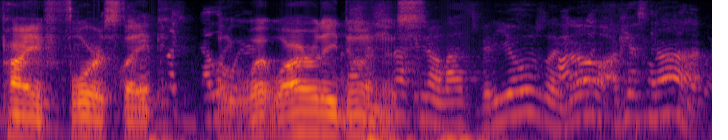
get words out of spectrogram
probably forced. Like, like what? Why are they doing She's not this? seen our last videos? Like, no, I guess not.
